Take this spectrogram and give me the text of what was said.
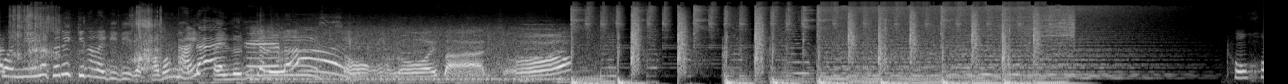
ท วันนี้เราจะได้กินอะไรดีๆกับเขาบ้างไหมไปลุ้นกันเลย200 บาทสอ ทุกค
